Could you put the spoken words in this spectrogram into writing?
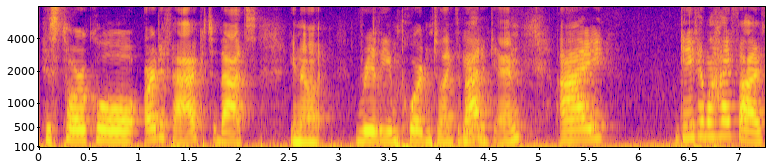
historical artifact that's, you know, really important to like the Yeah. Vatican, I gave him a high five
